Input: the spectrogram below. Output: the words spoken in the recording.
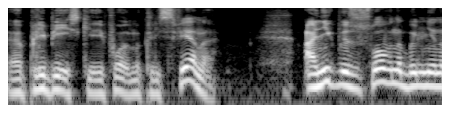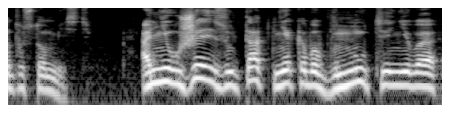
э, плебейские реформы Клисфена, они, безусловно, были не на пустом месте. Они уже результат некого внутреннего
